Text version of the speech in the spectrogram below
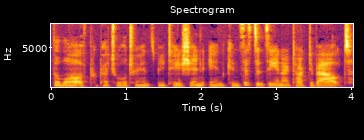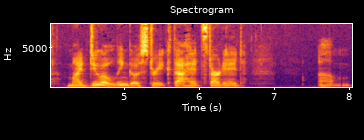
the law of perpetual transmutation and consistency, and I talked about my Duolingo streak that had started um,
